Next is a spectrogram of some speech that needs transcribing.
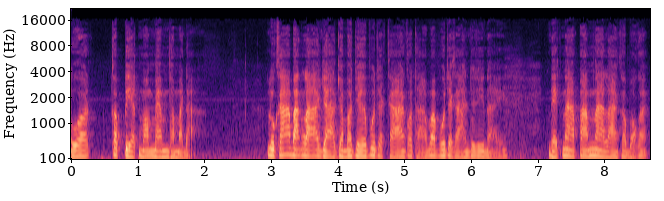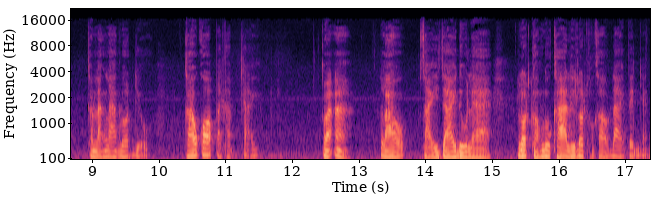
ตัวก็เปียกมอมแมมธรรมดา ลูกค้าบางรายอยากจะมาเจอผู้จัดการก็ถามว่าผู้จัดการอยู่ที่ไหน เด็กหน้าปั๊มหน้าลานก็บอกว่ากำลังล้างรถอยู่ เขาก็ประทับใจ ว่าอะเราใส่ใจดูแลรถของลูกค้าหรือรถของเขาได้เป็นอย่าง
